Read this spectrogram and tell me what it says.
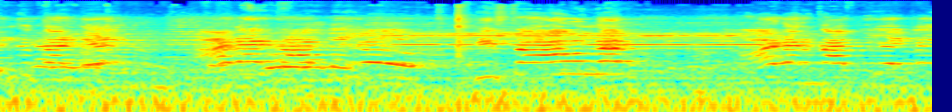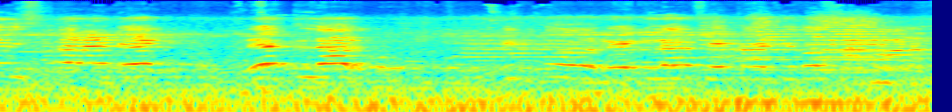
ఎందుకంటే ఆర్డర్ కాపీలు తీస్తా ఉన్నారు ఆర్డర్ కాపీలు ఎట్లా ఇస్తున్నారంటే రెగ్యులర్ విత్ రెగ్యులర్ ఫ్యాకల్టీతో సమానం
